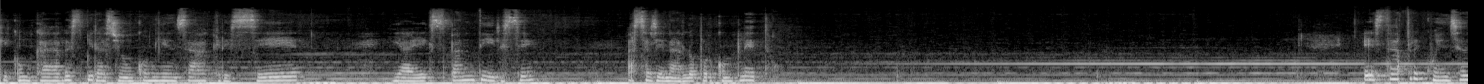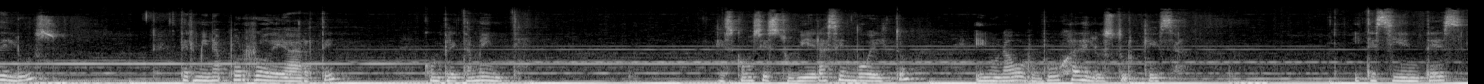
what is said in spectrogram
que con cada respiración comienza a crecer y a expandirse hasta llenarlo por completo. Esta frecuencia de luz termina por rodearte completamente. Es como si estuvieras envuelto en una burbuja de luz turquesa y te sientes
